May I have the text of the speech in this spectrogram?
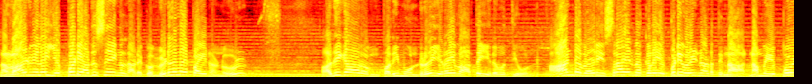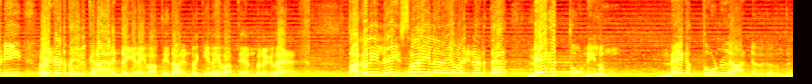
நம் வாழ்வில் எப்படி அதிசயங்கள் நடக்கும்? விடுதலை பயண நூல் அதிகாரம் பதிமூன்று இறைவார்த்தை இருபத்தி ஒன்று. ஆண்டவர் இஸ்ராயல் மக்களை எப்படி வழிநடத்தினார்? நம்ம எப்படி வழிநடத்த இருக்கிறார் என்ற இறைவார்த்தை தான் இன்றைக்கு இறைவார்த்தை அன்பர்களை. பகலிலே இஸ்ராயலரை வழிநடத்த மேகத்தூணிலும் மேகத்தூணில் ஆண்டவர் இருந்து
